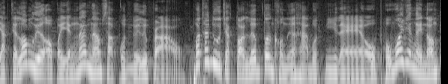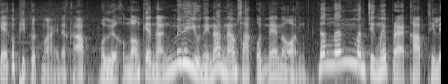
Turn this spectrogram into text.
อยากจะล่องเรือออกไปยังน่านน้ำสากลด้วยหรือเปล่า เพราะถ้าดูจากตอนเริ่มต้นของเนื้อหาบทนี้แล้ว ผมว่ายังไงน้องแกก็ผิดกฎหมายนะครับเพราะเรือของน้องแกนั้นไม่ได้อยู่ในน่านน้ำสากลแน่นอน ดังนั้นมันจึงไม่แปลกครับที่เล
